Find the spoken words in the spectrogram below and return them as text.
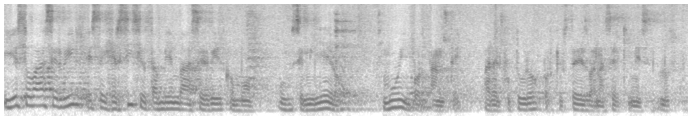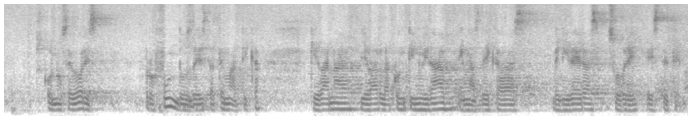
Y esto va a servir, este ejercicio también va a servir como un semillero muy importante para el futuro, porque ustedes van a ser quienes, los conocedores profundos de esta temática, que van a llevar la continuidad en las décadas venideras sobre este tema.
